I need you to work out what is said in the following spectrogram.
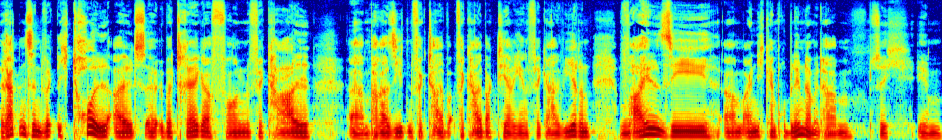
Ratten sind wirklich toll als äh, Überträger von Fäkalparasiten, ähm, Fäkal, Fäkalbakterien, Fäkalviren, weil sie ähm, eigentlich kein Problem damit haben, sich in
